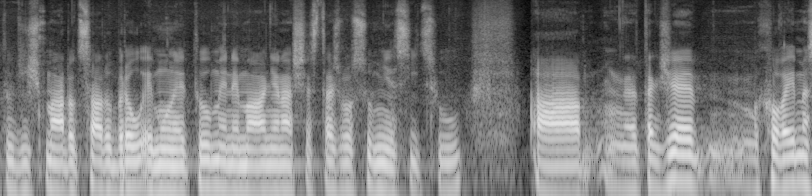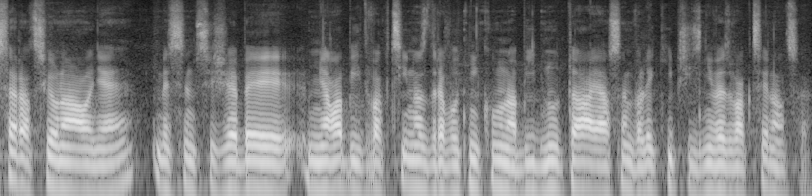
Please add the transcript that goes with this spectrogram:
tudíž má docela dobrou imunitu, minimálně na 6 až 8 měsíců. A takže chovejme se racionálně. Myslím si, že by měla být vakcína zdravotníkům nabídnutá. Já jsem veliký příznivec vakcinace.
